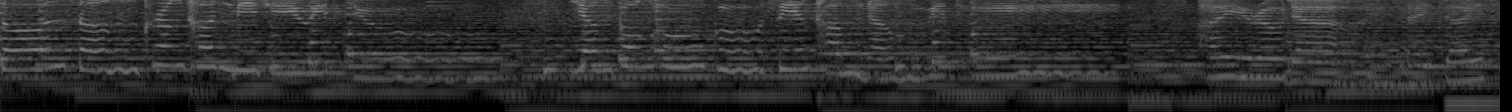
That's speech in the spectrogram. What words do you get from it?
สอนสั่งครั้งท่านมีชีวิตอยู่ ยังกองหูกูเสียงธรรมนำวิธี ให้เราได้ใส่ใจส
